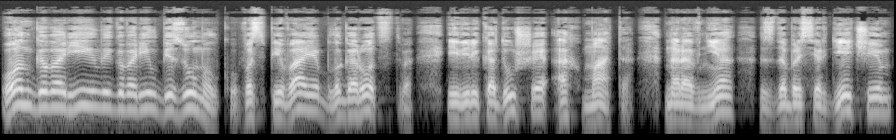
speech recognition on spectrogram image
Он говорил и говорил без умолку, воспевая благородство и великодушие Ахмата наравне с добросердечием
